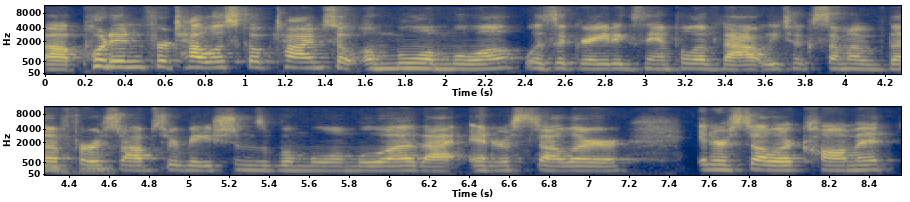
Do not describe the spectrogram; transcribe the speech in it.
uh, put in for telescope time. So Oumuamua was a great example of that. We took some of the mm-hmm. first observations of Oumuamua, that interstellar interstellar comet.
